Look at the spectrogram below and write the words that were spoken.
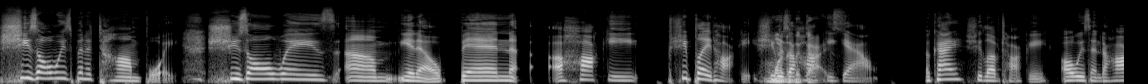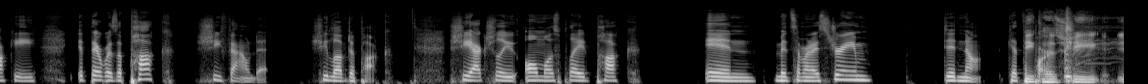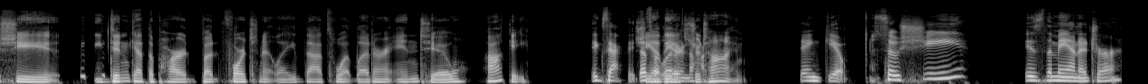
She's always been a tomboy. She's always, um, you know, been a hockey. She played hockey. She One was a hockey guys. gal. Okay, she loved hockey. Always into hockey. If there was a puck, she found it. She loved a puck. She actually almost played puck in Midsummer Night's Dream. Did not get the Because part. she she didn't get the part, but fortunately, that's what led her into hockey. exactly. That's she had the extra time. Thank you. So she is the manager,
